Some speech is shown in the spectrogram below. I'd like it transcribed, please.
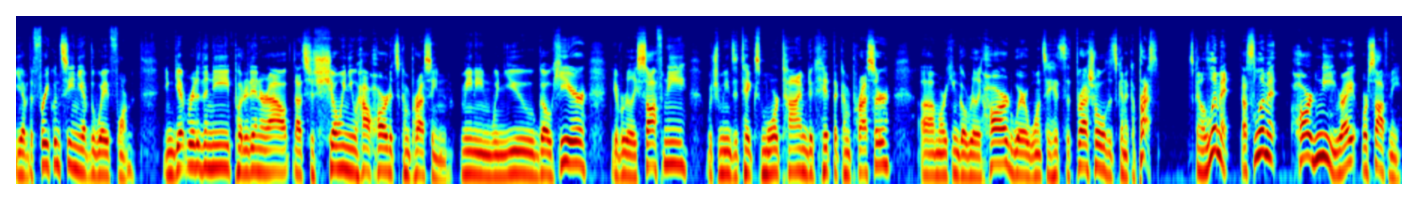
you have the frequency, and you have the waveform. You can get rid of the knee, put it in or out. That's just showing you how hard it's compressing, meaning when you go here, you have a really soft knee, which means it takes more time to hit the compressor, um, or you can go really hard where once it hits the threshold, it's going to compress. It's going to limit. That's limit hard knee, right? Or soft knee.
